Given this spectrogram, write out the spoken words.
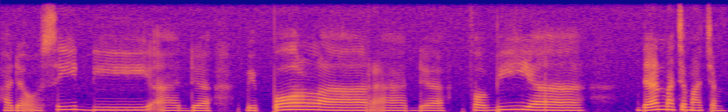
ada OCD, ada bipolar, ada fobia, dan macam-macam.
